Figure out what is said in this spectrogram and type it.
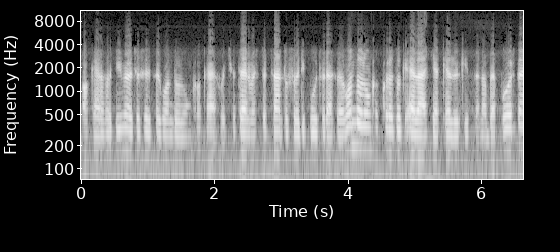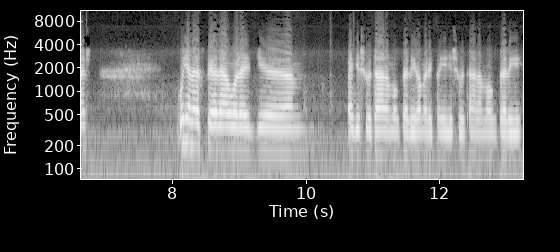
akár ha gyümölcsösökre gondolunk, akár hogyha termesztett szántóföldi kultúrákra gondolunk, akkor azok ellátják kellőképpen a beportást. Ugyanez például egy Egyesült Államok beli, Amerikai Egyesült Államok beli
